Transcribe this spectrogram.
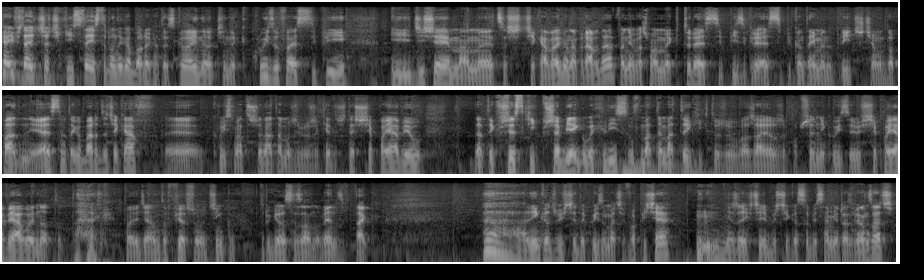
Hej, witajcie cześć, z tej strony Gaborek, to jest kolejny odcinek quizów SCP i dzisiaj mamy coś ciekawego naprawdę, ponieważ mamy, które SCP z gry SCP Containment Breach cię dopadnie. Ja jestem tego bardzo ciekaw, e, quiz ma 3 lata, możliwe, że kiedyś też się pojawił. Dla tych wszystkich przebiegłych lisów matematyki, którzy uważają, że poprzednie quizy już się pojawiały, no to tak, powiedziałem to w pierwszym odcinku drugiego sezonu, więc tak. Ah, Link oczywiście do quizu macie w opisie, jeżeli chcielibyście go sobie sami rozwiązać.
